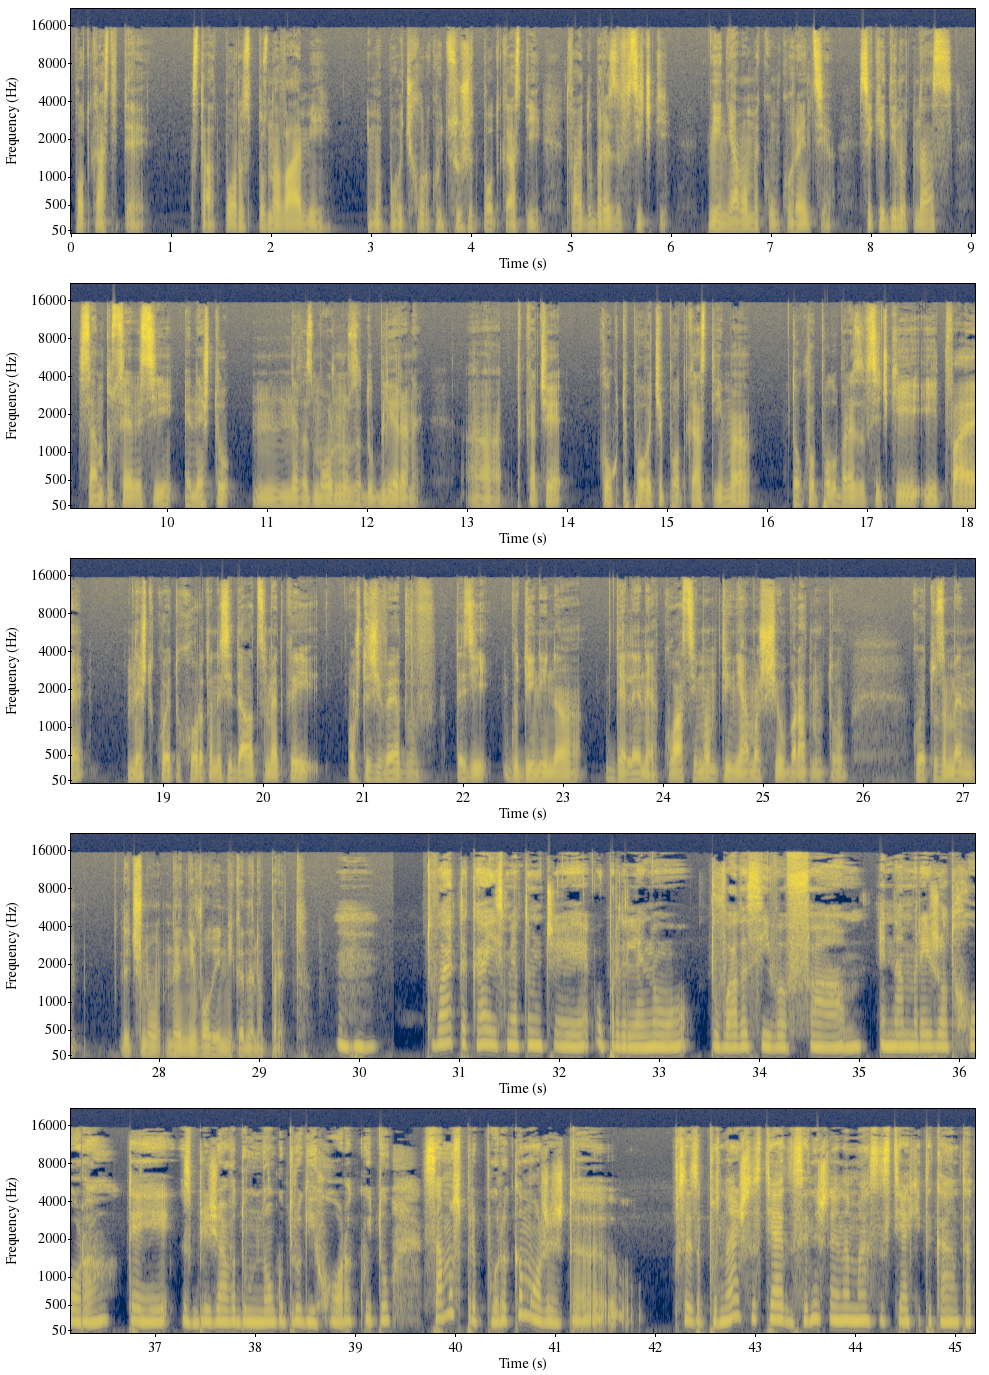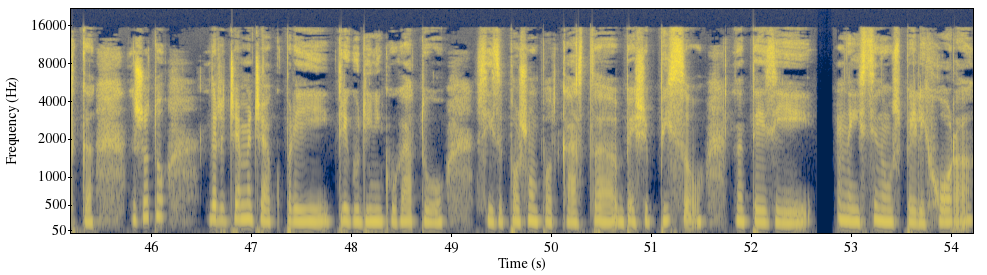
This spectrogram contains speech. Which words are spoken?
подкастите стават по-разпознаваеми, има повече хора, които слушат подкасти. Това е добре за всички. Ние нямаме конкуренция. Всеки един от нас сам по себе си е нещо невъзможно за дублиране. А, така че, колкото повече подкасти има, толкова по-добре за всички и това е нещо, което хората не си дават сметка и още живеят в тези години на делене. Ако аз имам, ти нямаш и обратното, което за мен лично не ни води никъде напред. Това е така и смятам, че определено това да си в а, една мрежа от хора те сближава до много други хора, които само с препоръка можеш да се запознаеш с тях, да седнеш на една маса с тях и така нататък. Защото да речеме, че ако преди 3 години, когато си започнал подкаста, беше писал на тези наистина успели хора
